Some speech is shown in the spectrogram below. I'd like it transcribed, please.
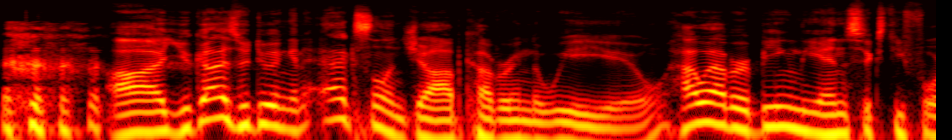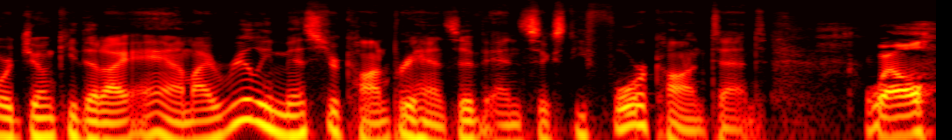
uh, you guys are doing an excellent job covering the Wii U. However, being the N64 junkie that I am, I really miss your comprehensive N64 content. Well,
